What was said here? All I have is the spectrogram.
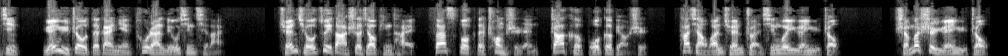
近，元宇宙的概念突然流行起来。全球最大社交平台 Facebook 的创始人扎克伯格表示，他想完全转型为元宇宙。什么是元宇宙？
